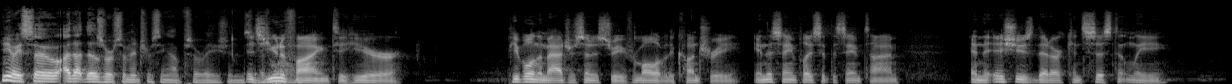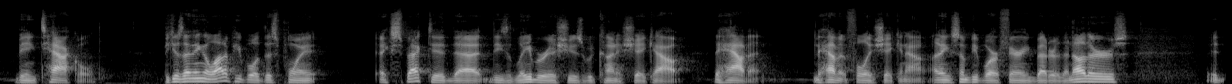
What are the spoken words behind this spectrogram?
anyway, so I thought those were some interesting observations. It's as well. unifying to hear people in the mattress industry from all over the country in the same place at the same time and the issues that are consistently being tackled. Because I think a lot of people at this point expected that these labor issues would kind of shake out. They haven't. They haven't fully shaken out. I think some people are faring better than others. It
